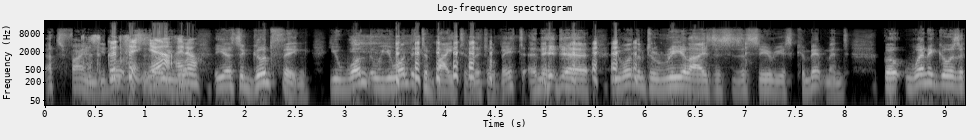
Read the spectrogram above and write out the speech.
That's fine. That's you a good thing. Yeah, want, I know. Yeah, it's a good thing. You want you want it to bite a little bit, and it uh, you want them to realize this is a serious commitment. But when it goes a,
